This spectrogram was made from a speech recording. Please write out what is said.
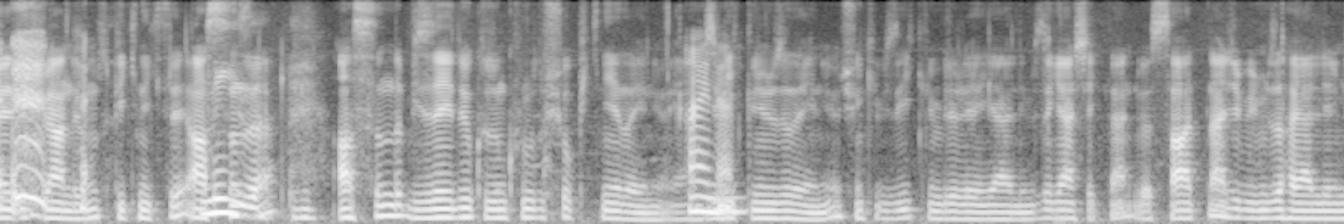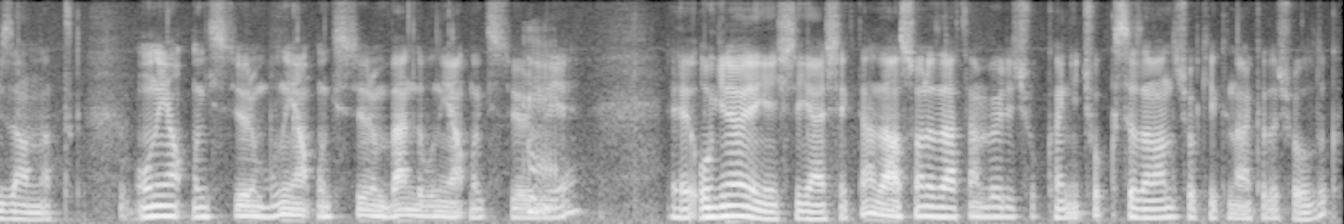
evet ilk randevumuz piknikti. Aslında aslında bize ediyor kuzun kuruluşu o pikniğe dayanıyor. Yani bizim Aynen. ilk günümüze dayanıyor. Çünkü biz ilk gün bir araya geldiğimizde gerçekten böyle saatlerce birbirimize hayallerimizi anlattık. Onu yapmak istiyorum, bunu yapmak istiyorum, ben de bunu yapmak istiyorum Evet. diye. Ee, o gün öyle geçti gerçekten. Daha sonra zaten böyle çok hani çok kısa zamanda çok yakın arkadaş olduk.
